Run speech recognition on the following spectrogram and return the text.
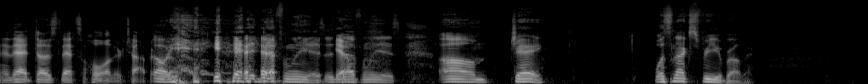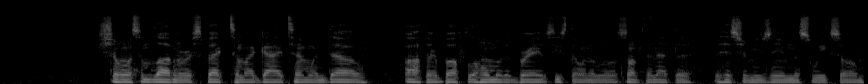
And that does that's a whole other topic. Oh yeah, yeah it definitely is. It yep. definitely is. Um, Jay, what's next for you, brother? Showing some love and respect to my guy Tim Wendel, author of Buffalo Home of the Braves. He's throwing a little something at the, the History Museum this week, so I'm,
